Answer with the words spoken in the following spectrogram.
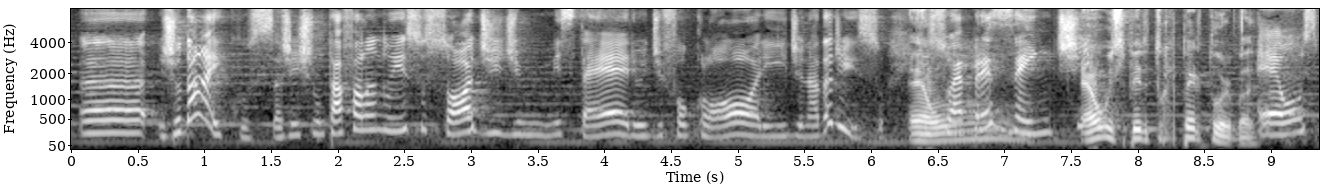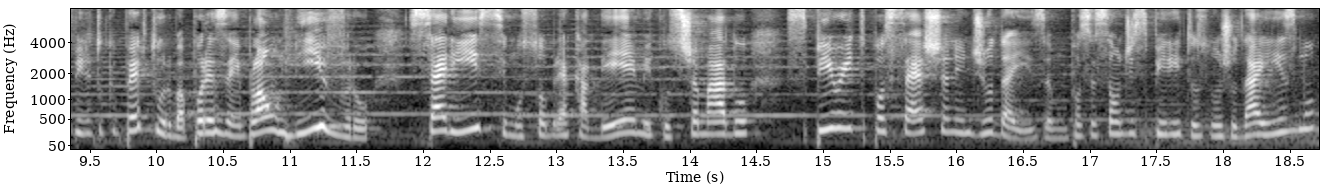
uh, judaicos. A gente não está falando isso só de, de mistério, de folclore e de nada disso. É isso um, é presente. É um espírito que perturba. É um espírito que perturba. Por exemplo, há um livro seríssimo sobre acadêmicos chamado Spirit Possession in Judaism possessão de espíritos no judaísmo,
